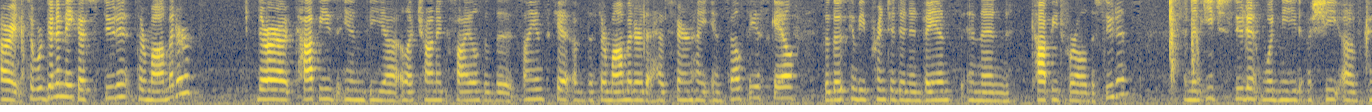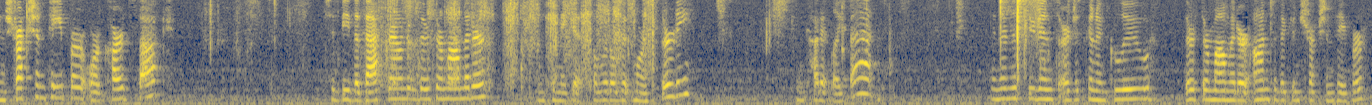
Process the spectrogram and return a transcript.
All right, so we're going to make a student thermometer. There are copies in the uh, electronic files of the science kit of the thermometer that has Fahrenheit and Celsius scale. So those can be printed in advance and then copied for all the students. And then each student would need a sheet of construction paper or cardstock to be the background of their thermometer and to make it a little bit more sturdy. You can cut it like that. And then the students are just going to glue their thermometer onto the construction paper.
